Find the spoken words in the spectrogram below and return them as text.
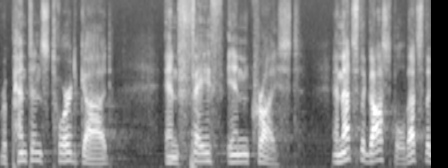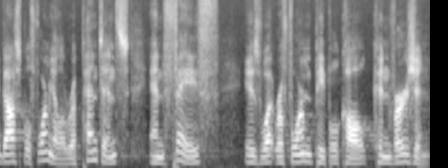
repentance toward God and faith in Christ. And that's the gospel. That's the gospel formula. Repentance and faith is what Reformed people call conversion.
